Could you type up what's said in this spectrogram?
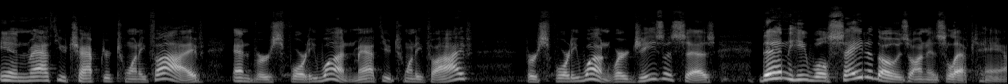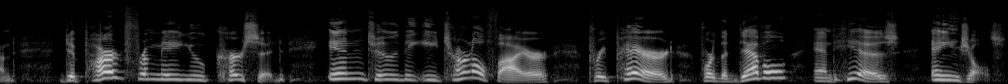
in Matthew chapter 25 and verse 41. Matthew 25, verse 41, where Jesus says, Then he will say to those on his left hand, Depart from me, you cursed, into the eternal fire prepared for the devil and his angels.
